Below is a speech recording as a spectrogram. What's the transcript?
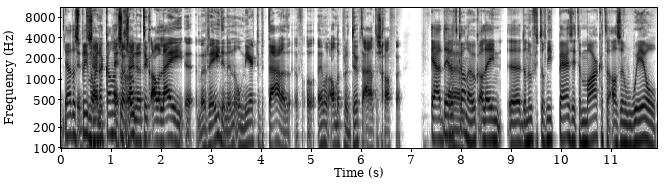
Ja, dat is prima. zijn- maar dan kan en zo toch zijn ook... er natuurlijk allerlei eh, redenen om meer te betalen. Of, of helemaal een ander product aan te schaffen. Ja, nee, dat Ehm, kan ook. Alleen eh, dan hoef je toch niet per se te marketen als een whale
